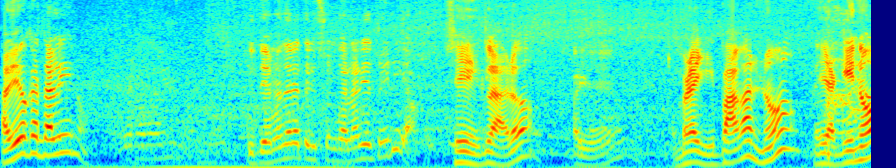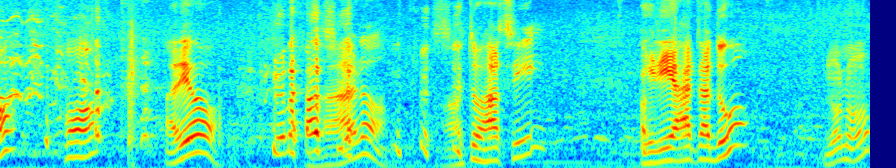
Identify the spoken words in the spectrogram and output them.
Adiós, Catalino. ¿Y te llaman de la televisión canaria, tú irías? Sí, claro. Ahí, ¿eh? Hombre, allí pagan, ¿no? Y aquí no. No. Adiós. Gracias. Claro. No, esto es así. ¿Irías hasta tú? Yo no.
